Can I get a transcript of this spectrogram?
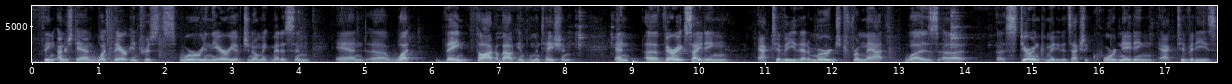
think, understand what their interests were in the area of genomic medicine and uh, what they thought about implementation. And a very exciting activity that emerged from that was a steering committee that's actually coordinating activities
